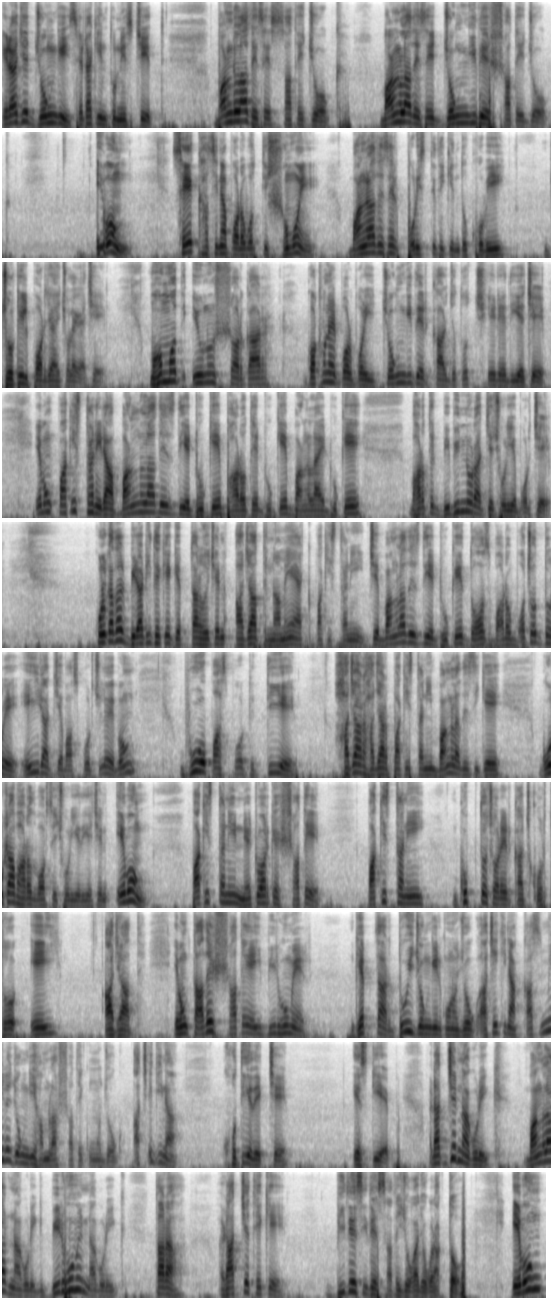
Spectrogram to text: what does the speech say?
এরা যে জঙ্গি, সেটা কিন্তু নিশ্চিত। বাংলাদেশের সাথে যোগ। বাংলাদেশের জঙ্গিদের সাথে যোগ। এবং শেখ হাসিনা পরবর্তী সময়ে বাংলাদেশের পরিস্থিতি কিন্তু খুবই জটিল পর্যায়ে চলে গেছে। মোহাম্মদ ইউনুস সরকার গঠনের পরপরই জঙ্গিদের কার্যত ছেড়ে দিয়েছে এবং পাকিস্তানিরা বাংলাদেশ দিয়ে ঢুকে, ভারতে ঢুকে, বাংলায় ঢুকে, ভারতের বিভিন্ন রাজ্যে ছড়িয়ে পড়ছে। কলকাতার বিরাটি থেকে গ্রেপ্তার হয়েছেন আজাদ নামে এক পাকিস্তানি, যে বাংলাদেশ দিয়ে ঢুকে দশ বারো বছর ধরে এই রাজ্যে বাস করছিল এবং ভুয়ো পাসপোর্ট দিয়ে হাজার হাজার পাকিস্তানি বাংলাদেশিকে গোটা ভারতবর্ষে ছড়িয়ে দিয়েছেন এবং পাকিস্তানি নেটওয়ার্কের সাথে পাকিস্তানি গুপ্তচরের কাজ করত এই আজাদ এবং তাদের সাথে এই বীরভূমের গ্রেপ্তার দুই জঙ্গির কোনো যোগ আছে কি না কাশ্মীরে জঙ্গি হামলার সাথে কোনো যোগ আছে কি না খতিয়ে দেখছে এসটিএফ রাজ্যের নাগরিক, বাংলার নাগরিক, বীরভূমের নাগরিক, তারা রাজ্যে থেকে বিদেশিদের সাথে যোগাযোগ রাখত। এবং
